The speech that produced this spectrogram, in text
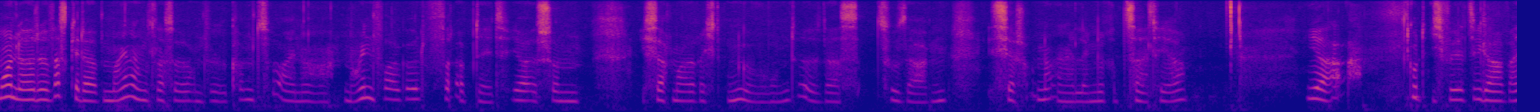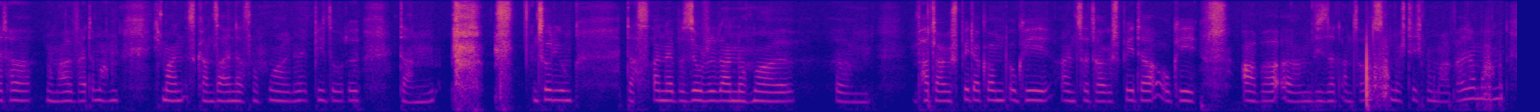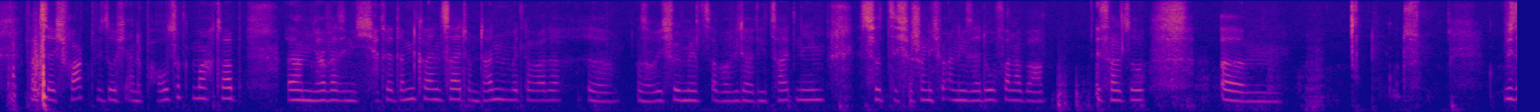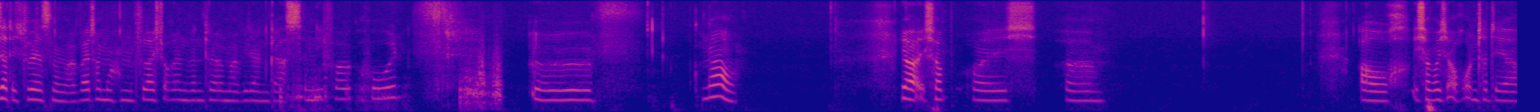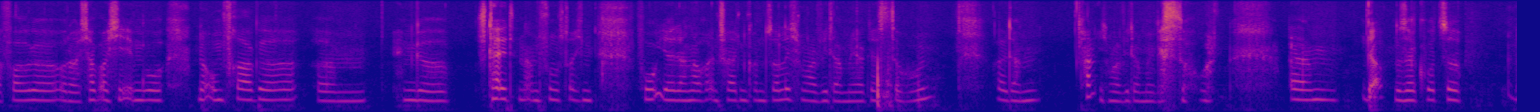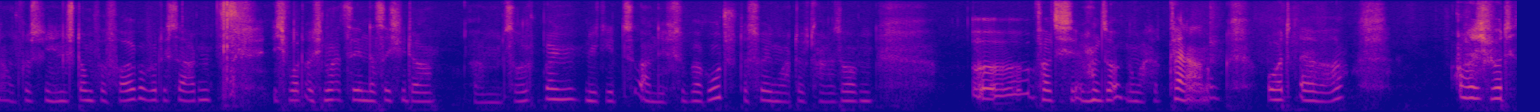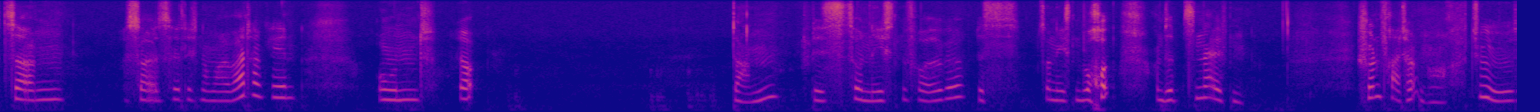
Moin Leute, was geht ab? Mein Name ist Lasse und willkommen zu einer neuen Folge von Update. Ja, ist schon, ich sag mal, recht ungewohnt, äh, das zu sagen. Ist ja schon eine längere Zeit her. Ja, gut, ich will jetzt wieder weiter, normal weitermachen. Ich meine, es kann sein, dass nochmal eine Episode dann, Entschuldigung, dass eine Episode dann nochmal ähm, ein paar Tage später kommt, okay, ein, zwei Tage später, okay. Aber ähm, wie gesagt, ansonsten möchte ich nochmal weitermachen. Falls ihr euch fragt, wieso ich eine Pause gemacht habe, ähm, ja, weiß ich nicht, ich hatte dann keine Zeit und dann mittlerweile, äh, also ich will mir jetzt aber wieder die Zeit nehmen. Es hört sich wahrscheinlich für einige sehr doof an, aber ist halt so. Ähm, gut. Wie gesagt, ich will jetzt nochmal weitermachen, vielleicht auch eventuell mal wieder einen Gast in die Folge holen. Äh, genau. Ja, ich habe euch äh, auch, ich habe euch auch unter der Folge oder ich habe euch hier irgendwo eine Umfrage ähm, hingestellt, in Anführungsstrichen, wo ihr dann auch entscheiden könnt, soll ich mal wieder mehr Gäste holen? Weil dann kann ich mal wieder mehr Gäste holen. Ähm, ja, eine sehr kurze, in Anführungsstrichen stumpfe Folge, würde ich sagen. Ich wollte euch nur erzählen, dass ich wieder ähm, zurückbringen. Mir geht's eigentlich super gut, deswegen macht euch keine Sorgen. Äh, falls ich jemand Sorgen gemacht habe, keine Ahnung. Whatever. Aber ich würde jetzt sagen, es soll jetzt wirklich nochmal weitergehen. Und ja. Dann bis zur nächsten Folge, bis zur nächsten Woche am 17.11. Schönen Freitag noch. Tschüss.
